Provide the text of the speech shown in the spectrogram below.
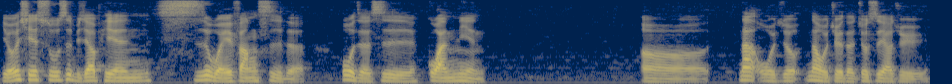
有一些书是比较偏思维方式的，或者是观念。呃，那我就那我觉得就是要去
